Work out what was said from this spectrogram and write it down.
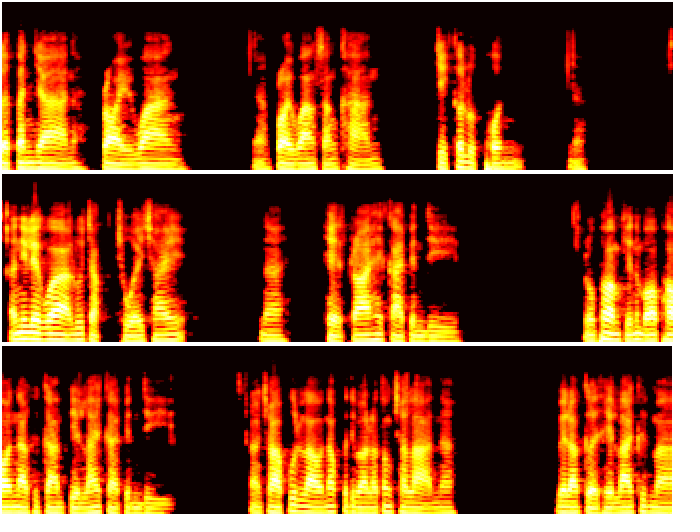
กิดปัญญานะปล่อยวาง นะปล่อยวางสังขารจิตก็หลุดพ้นนะอันนี้เรียกว่ารู้จักฉวยใช้นะเหตุร้ายให้กลายเป็นดีหลวงพ่อเขียนบอกว่าภาวนาคือการเปลี่ยนร้ายกลายเป็นดีชาวพุทธเรานักปฏิบัติเราต้องฉลาดนะเวลาเกิดเหตุร้ายขึ้นมา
